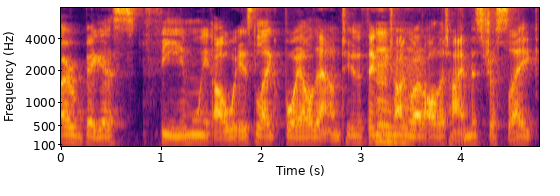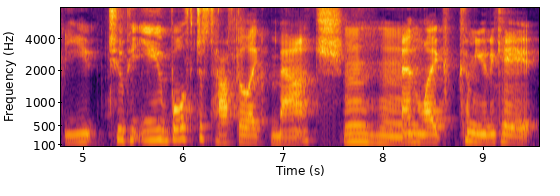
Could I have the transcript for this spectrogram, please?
our biggest theme we always like boil down to the thing we talk Mm-hmm. about all the time is just like you two you both just have to like match and like communicate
